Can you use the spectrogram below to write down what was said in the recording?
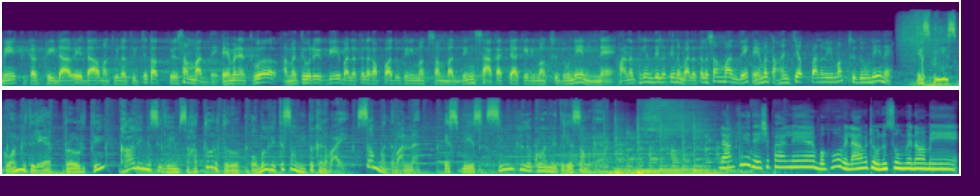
මේ ක්‍රිකට් ක්‍රීඩාවේ එදා මතුවලා තිච්ච තත්ත්වය සම්බන්ධයෙන්. එහෙම නැතුව අමතිවරයෙකුගේ බලතල කප්පාදු කිරීමක් සම්බන්ධයෙන් සාකච්ඡා කිරීමක් සිදු වුණේ නැහැ. පනතකින් දීලා තියෙන බලතල සම්බන්ධයෙන් එහෙම තහංචියක් පනවීමක් සිදු වුණේ නැහැ. SBS ගුවන්විදුලිය ප්‍රවෘත්ති කාලීන සිදුවීම් සහ තොරතුරු ඔබ වෙත සමීප කරවයි. සම්බන්ධ වන්න SBS සිංහල ගුවන්විදුලිය සමඟ. ලාංකීය දේශපාලනය බොහෝ වෙලාවට උණුසුම් වෙනවා මේ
